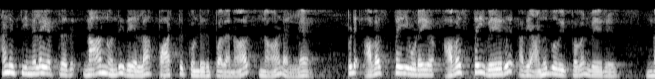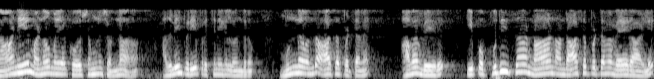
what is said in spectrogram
அனுத்தி நிலையற்றது. நான் வந்து இதையெல்லாம் பார்த்து கொண்டிருப்பதனால் நான் அல்ல. இப்படி அவஸ்தையுடைய அவஸ்தை வேறு அதை அனுபவிப்பவன் வேறு. நானே மனோமய கோஷம்னு சொன்னா அதுலயும் பெரிய பிரச்சனைகள் வந்துடும் முன்ன வந்து ஆசைப்பட்டவன் அவன் வேறு. இப்ப புதுசா நான் அந்த ஆசைப்பட்டவன் வேற ஆளு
